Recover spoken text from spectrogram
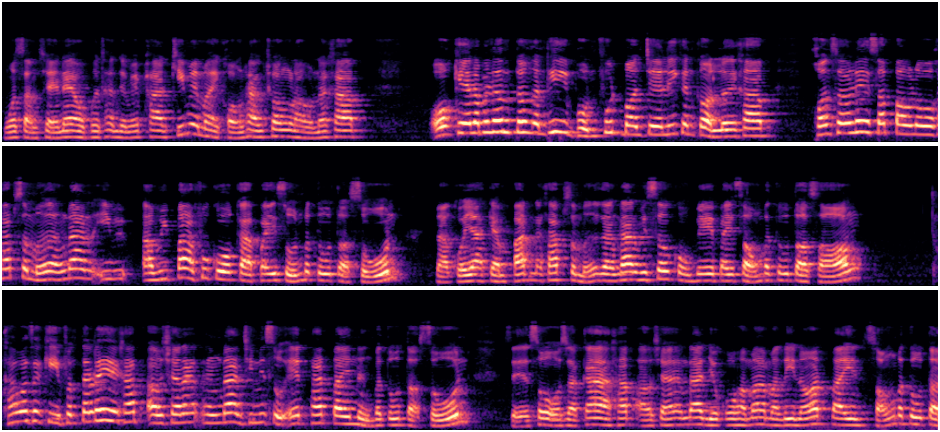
หัวสังแชแนลเพื่อท่านจะไม่พลาดคลิปใหม่ๆของทางช่องเรานะครับ โอเคเราไปเริ่มต้นกันที่ผลฟุตบอลเจลีกกันก่อนเลยครับคอนเซเลซัปเปาโลครับเสมอทางด้านอาวิป้าฟุโกกะไป 0 ประตูต่อ 0 นาโกย่าแกมปัสนะครับเสมอทางด้านวิเซลโกเบไป 2 ประตูต่อ 2 คาวาซากิฟอนเตเร่ครับเอาชนะทางด้านชิมิสุเอสพัทไป 1 ประตูต่อ 0 เซโซโอซาก้าครับเอาชนะทางด้านโยโกฮาม่ามารีนอสไป 2 ประตูต่อ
